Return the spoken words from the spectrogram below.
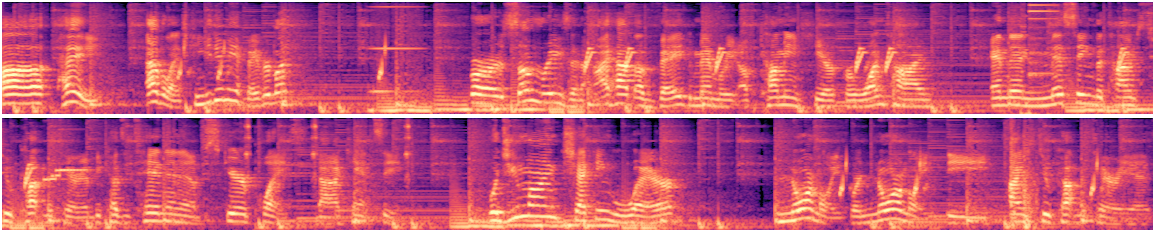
Uh, hey, Avalanche, can you do me a favor, bud? For some reason, I have a vague memory of coming here for one time and then missing the times 2 cut material because it's hidden in an obscure place that I can't see. Would you mind checking where normally, where normally the times 2 cut material is?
